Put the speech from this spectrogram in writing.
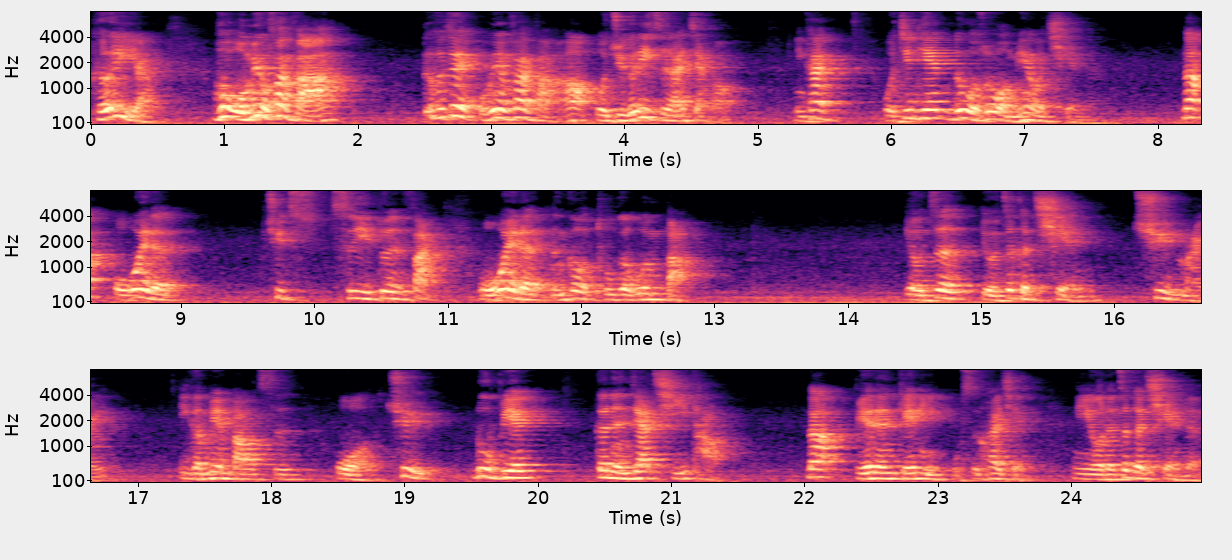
可以呀，我我没有犯法，对不对？我没有犯法啊。我举个例子来讲哦，你看我今天如果说我没有钱。那我为了去吃吃一顿饭，我为了能够图个温饱，有这有这个钱去买一个面包吃，我去路边跟人家乞讨，那别人给你五十块钱，你有了这个钱的，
